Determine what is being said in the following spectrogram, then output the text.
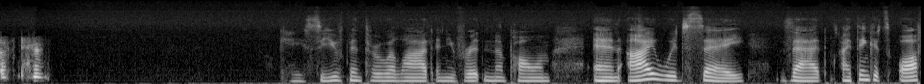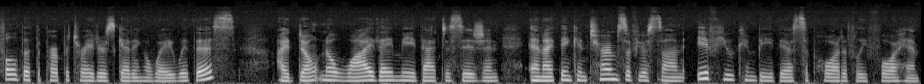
of ten. Okay, so you've been through a lot and you've written a poem, and I would say that I think it's awful that the perpetrator's getting away with this. I don't know why they made that decision, and I think in terms of your son, if you can be there supportively for him,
